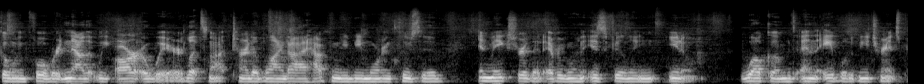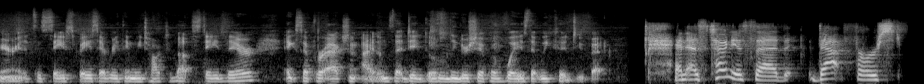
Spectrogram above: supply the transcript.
going forward now that we are aware? Let's not turn a blind eye. How can we be more inclusive and make sure that everyone is feeling, you know, welcomed and able to be transparent. It's a safe space. Everything we talked about stayed there, except for action items that did go to leadership of ways that we could do better. And as Tonya said, that first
